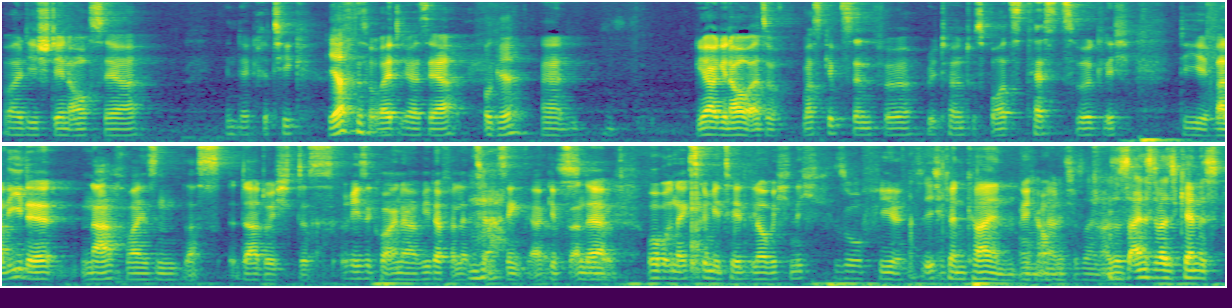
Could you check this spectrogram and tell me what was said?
Weil die stehen auch sehr in der Kritik. Ja? Soweit ich weiß, ja. Okay. Äh, ja, genau. Also, was gibt es denn für Return to Sports Tests wirklich, die valide nachweisen, dass dadurch das Risiko einer Wiederverletzung ja, sinkt? Da gibt es an der gut. oberen Extremität, glaube ich, nicht so viel. Also, ich kenne keinen, um ehrlich zu sein. Also, das Einzige, was ich kenne, ist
